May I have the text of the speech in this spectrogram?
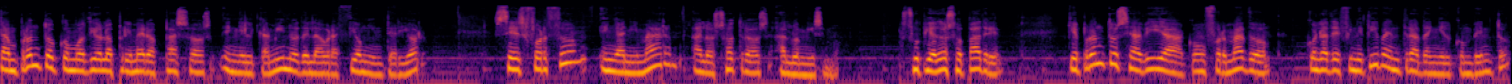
tan pronto como dio los primeros pasos en el camino de la oración interior, se esforzó en animar a los otros a lo mismo. Su piadoso padre, que pronto se había conformado con la definitiva entrada en el convento,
